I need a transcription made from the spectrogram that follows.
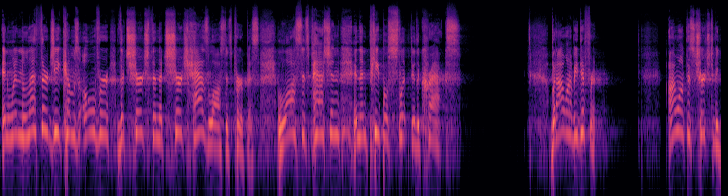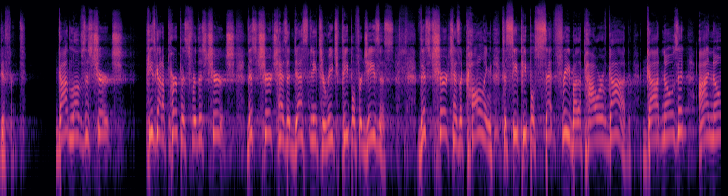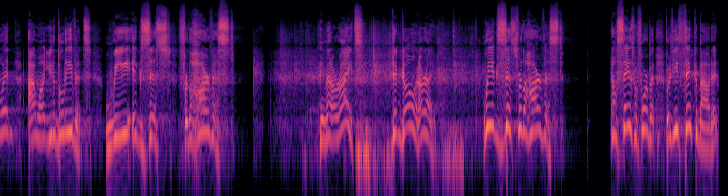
And when lethargy comes over the church, then the church has lost its purpose, lost its passion, and then people slip through the cracks. But I want to be different. I want this church to be different. God loves this church. He's got a purpose for this church. This church has a destiny to reach people for Jesus. This church has a calling to see people set free by the power of God. God knows it. I know it. I want you to believe it. We exist for the harvest. Amen. All right. Getting going. All right. We exist for the harvest. Now, I'll say this before, but, but if you think about it,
